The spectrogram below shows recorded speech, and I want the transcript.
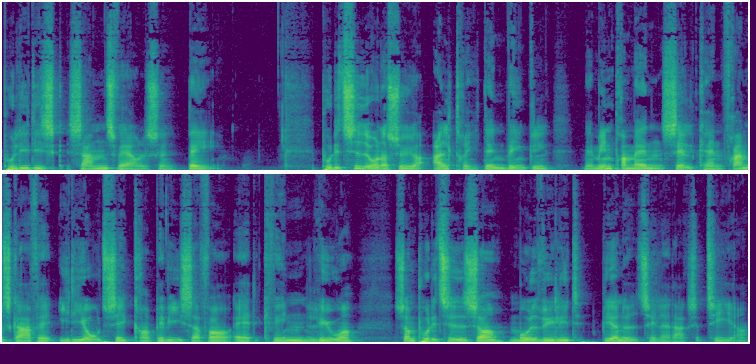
politisk sammensværgelse bag. Politiet undersøger aldrig den vinkel, medmindre manden selv kan fremskaffe idiotsikre beviser for, at kvinden lyver, som politiet så modvilligt bliver nødt til at acceptere.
